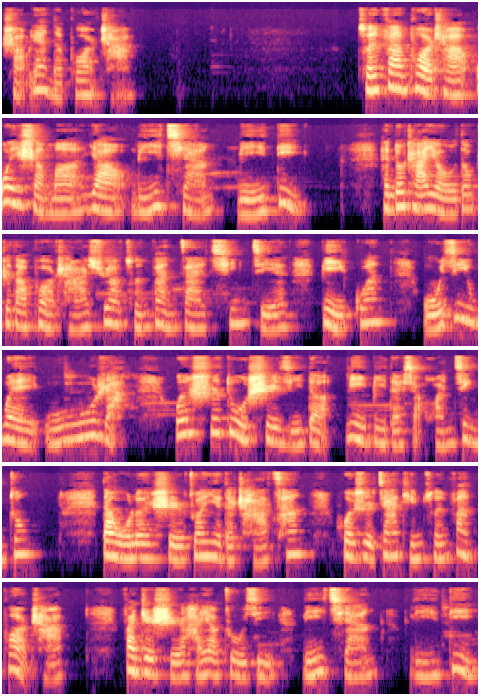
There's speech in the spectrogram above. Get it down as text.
少量的普洱茶。存放普洱茶为什么要离墙离地？很多茶友都知道，普洱茶需要存放在清洁、闭关、无异味、无污染、温湿度适宜的密闭的小环境中。但无论是专业的茶仓，或是家庭存放普洱茶，放置时还要注意离墙离地，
